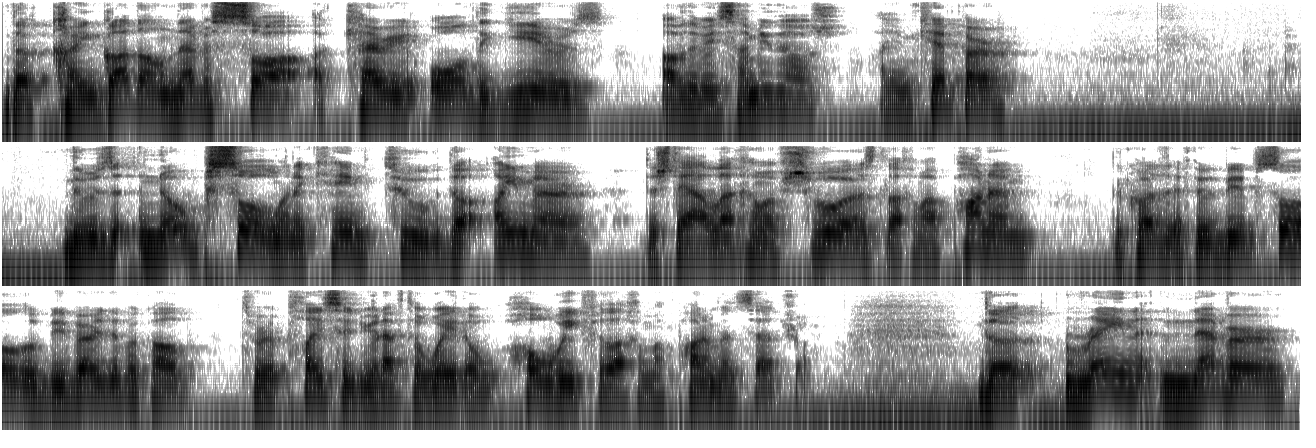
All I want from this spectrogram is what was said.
The Kohen Gadol never saw a carry all the years of the Beis Hamikdash, Yom Kippur. There was no psul when it came to the Omer, the Shtei HaLechem of Shavuos, Lechem Apanim, because if there would be a psul, it would be very difficult to replace it. You'd have to wait a whole week for Lechem Apanim, etc. The rain never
